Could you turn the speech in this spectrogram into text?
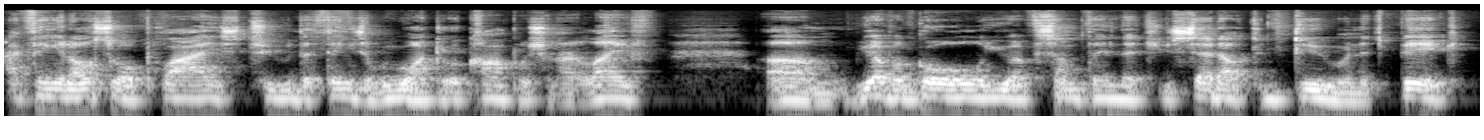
I think it also applies to the things that we want to accomplish in our life. Um, you have a goal, you have something that you set out to do, and it's big.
